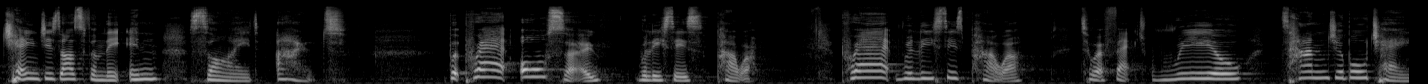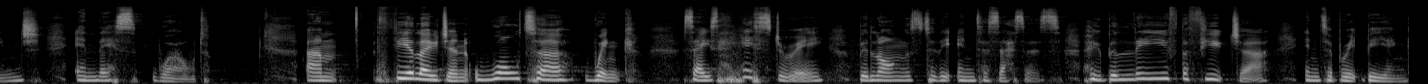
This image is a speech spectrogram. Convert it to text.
changes us from the inside out. But prayer also releases power. Prayer releases power to affect real, tangible change in this world. Um, theologian Walter Wink says history belongs to the intercessors who believe the future into being.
